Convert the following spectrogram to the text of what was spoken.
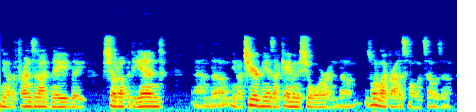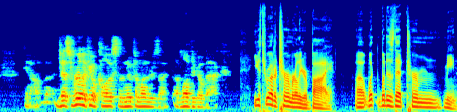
you know, the friends that I'd made, they showed up at the end and uh, you know cheered me as I came in ashore, and um, it was one of my proudest moments. That was a, you know, just really feel close to the Newfoundlanders. I, would love to go back. You threw out a term earlier, "bye." Uh, what what does that term mean?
